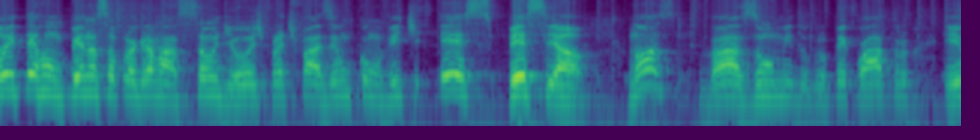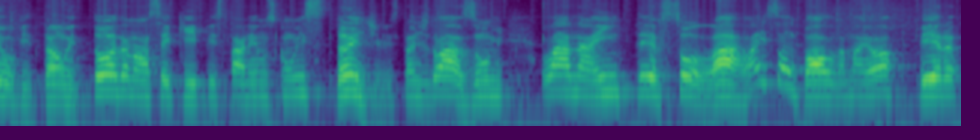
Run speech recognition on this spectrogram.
Estou interrompendo a sua programação de hoje para te fazer um convite especial. Nós, da Azumi, do Grupo E4, eu, Vitão e toda a nossa equipe estaremos com um stand, o stand do Azumi, lá na Intersolar, lá em São Paulo, na maior feira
